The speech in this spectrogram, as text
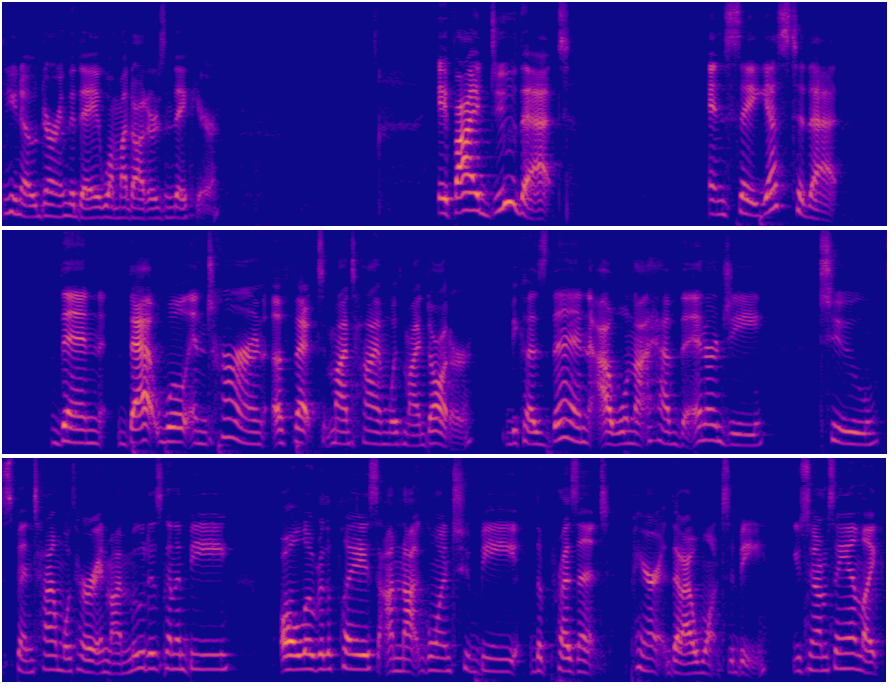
you know during the day while my daughter's in daycare. If i do that and say yes to that then that will in turn affect my time with my daughter because then I will not have the energy to spend time with her and my mood is going to be all over the place. I'm not going to be the present parent that I want to be. You see what I'm saying? Like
